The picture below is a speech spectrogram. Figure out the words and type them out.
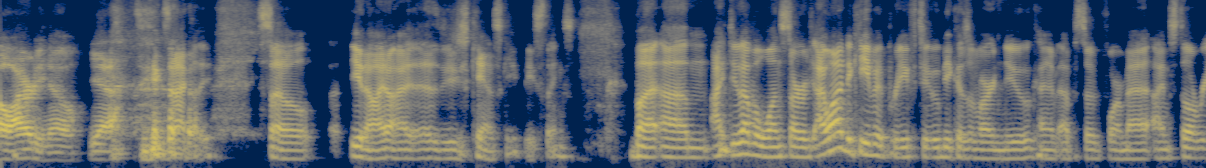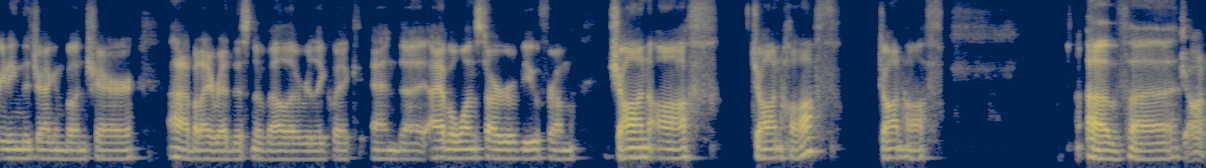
Oh, I already know. Yeah. exactly. So you know, I, I you just can't escape these things. But um, I do have a one star. I wanted to keep it brief too because of our new kind of episode format. I'm still reading the Dragonbone Chair, uh, but I read this novella really quick, and uh, I have a one star review from John Off, John Hoff, John Hoff of uh, John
